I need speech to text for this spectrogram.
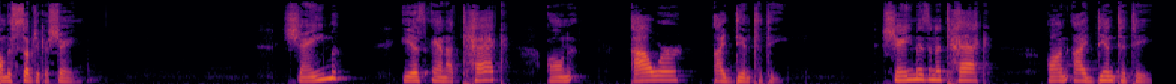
on this subject of shame. Shame is an attack on our identity. Shame is an attack on identity.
